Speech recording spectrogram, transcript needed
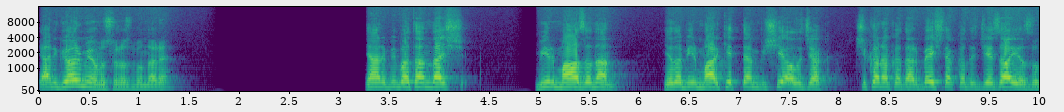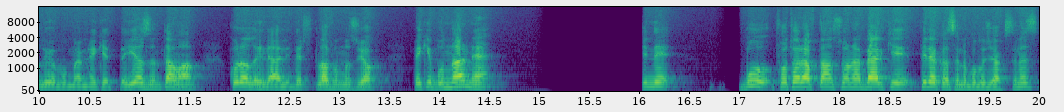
Yani görmüyor musunuz bunları? Yani bir vatandaş bir mağazadan ya da bir marketten bir şey alacak çıkana kadar 5 dakikada ceza yazılıyor bu memlekette. Yazın tamam kural ihlalidir lafımız yok. Peki bunlar ne? Şimdi bu fotoğraftan sonra belki plakasını bulacaksınız.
